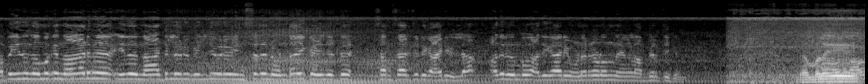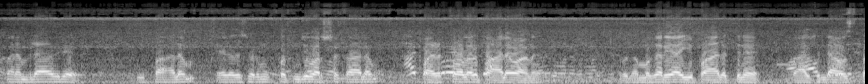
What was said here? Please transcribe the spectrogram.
അപ്പൊ ഇത് നമുക്ക് നാടിന് ഇത് നാട്ടിലൊരു വലിയൊരു ഇൻസിഡന്റ് ഉണ്ടായി കഴിഞ്ഞിട്ട് സംസാരിച്ചിട്ട് കാര്യമില്ല. അതിനു മുമ്പ് അധികാരി ഉണരണമെന്ന് ഞങ്ങൾ അഭ്യർത്ഥിക്കുന്നു. നമ്മൾ ഈ പരമ്പരാവിൽ ഈ പാലം ഏകദേശം ഒരു മുപ്പത്തഞ്ച് വർഷക്കാലം പഴക്കമുള്ള ഒരു പാലമാണ്. അപ്പോൾ നമുക്കറിയാം ഈ പാലത്തിന് പാലത്തിന്റെ അവസ്ഥ.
